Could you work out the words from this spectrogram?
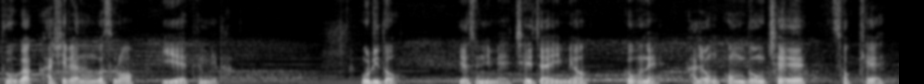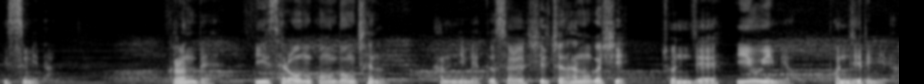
부각하시려는 것으로 이해됩니다. 우리도 예수님의 제자이며 그분의 가정 공동체에 속해 있습니다. 그런데 이 새로운 공동체는 하느님의 뜻을 실천하는 것이 존재 이유이며 본질입니다.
